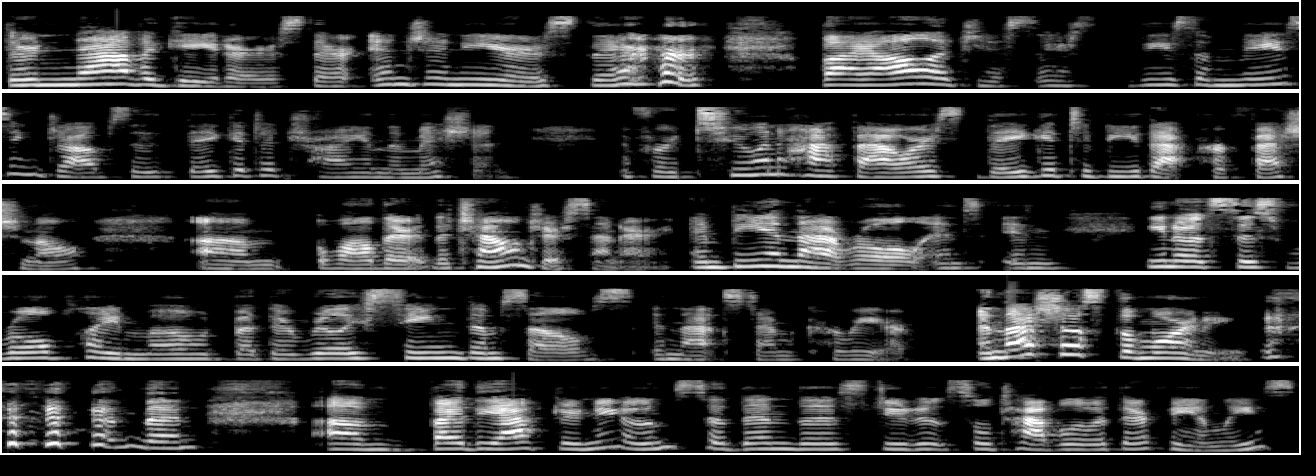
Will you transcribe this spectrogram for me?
they're navigators, they're engineers, they're biologists. There's these amazing jobs that they get to try in the mission. And for two and a half hours, they get to be that professional, um, while they're at the Challenger Center and be in that role. And, and, you know, it's this role play mode, but they're really seeing themselves in that STEM career. And that's just the morning. and then um, by the afternoon, so then the students will travel with their families.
